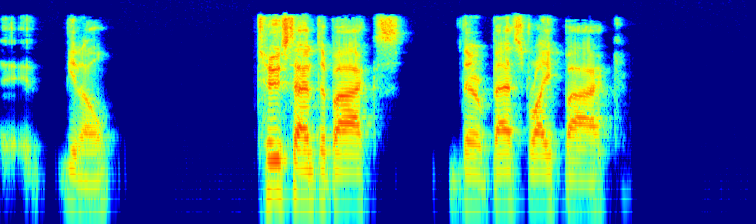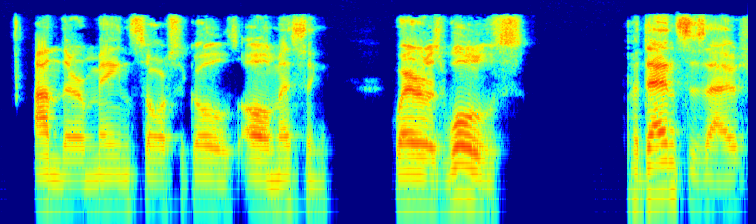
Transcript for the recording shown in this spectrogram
eh, you know, two centre backs, their best right back, and their main source of goals all missing. Whereas Wolves, Podence is out,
